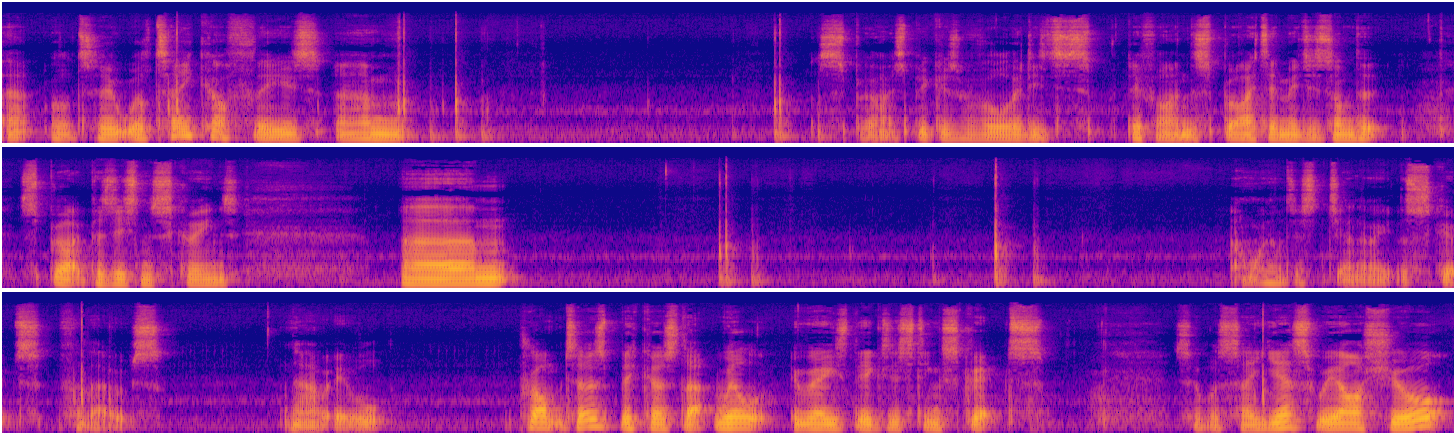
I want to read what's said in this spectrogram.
that will do. We'll take off these um, sprites because we've already defined the sprite images on the sprite position screens. Um, and we'll just generate the scripts for those. Now it will prompt us because that will erase the existing scripts. So we'll say, yes, we are sure.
